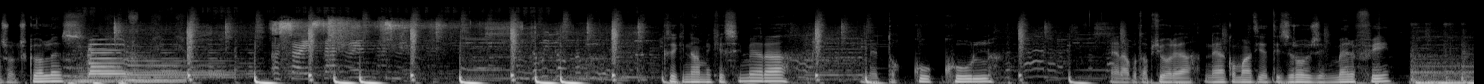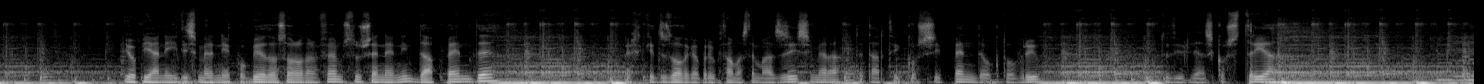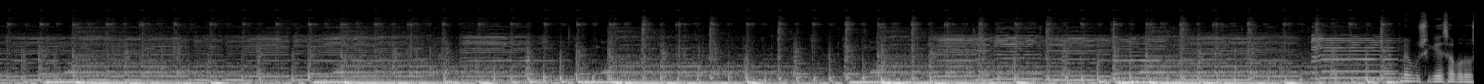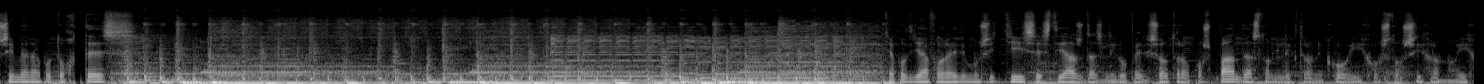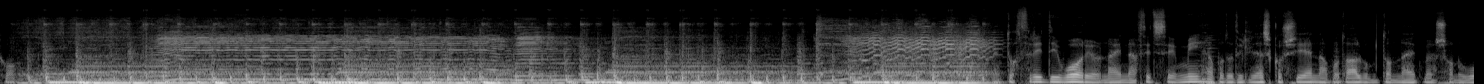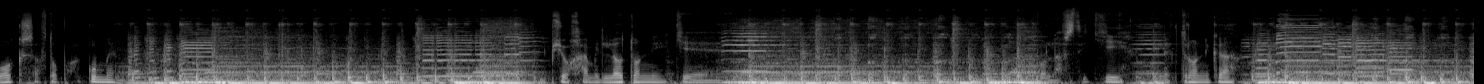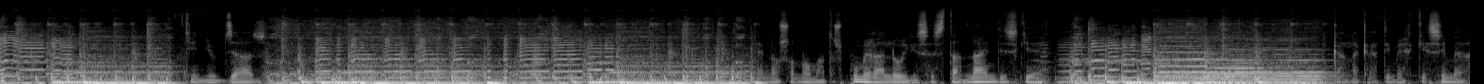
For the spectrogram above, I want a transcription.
και. Ξεκινάμε και σήμερα με το Cool ένα από τα πιο ωραία νέα κομμάτια της Rosie Murphy η οποία ανοίγει τη σημερινή εκπομπή εδώ στο Rodan FM στους 95 μέχρι και τις 12 περίπου θα είμαστε μαζί σήμερα Τετάρτη 25 Οκτωβρίου του 2023 μουσικές από το σήμερα, από το χτες. Και από διάφορα είδη μουσικής εστιάζοντας λίγο περισσότερο όπως πάντα στον ηλεκτρονικό ήχο, στο σύγχρονο ήχο 3D Warrior να είναι αυτή τη στιγμή από το 2021 από το άλμπουμ των Nightmares on Walks αυτό που ακούμε. Η πιο χαμηλότονη και απολαυστική ηλεκτρόνικα. Και new jazz ενός ονόματος που μεγαλούργησε στα 90s και καλά κρατεί μέχρι και σήμερα.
